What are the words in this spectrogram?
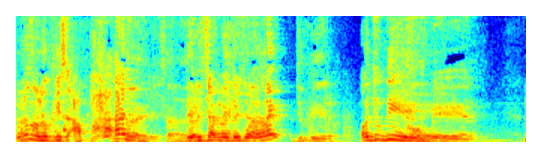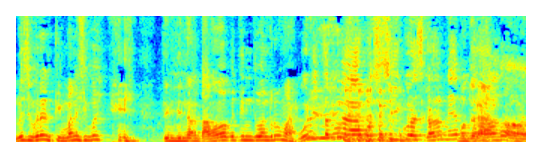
lu ngelukis apaan? Tulisan lu jelek. Jubir. Oh Jubir. Jubir. Lu sebenarnya di tim mana sih, Boy? tim bintang tamu apa tim tuan rumah? Gue di tengah posisi gue sekarang netral. Moderator.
